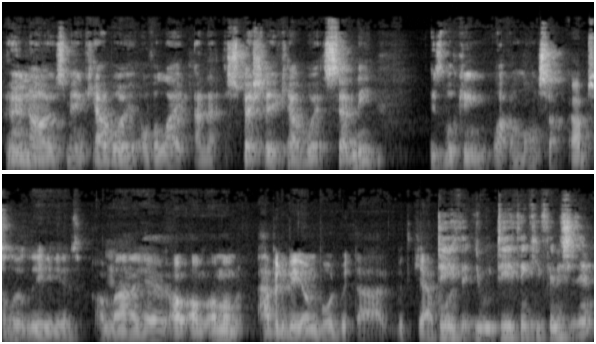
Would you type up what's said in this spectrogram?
who knows, man? Cowboy of a late and especially a Cowboy at seventy is looking like a monster. Absolutely, he is. I'm Yeah. uh, yeah. I'm, I'm happy to be on board with uh, with the Cowboy. Do you th- do you think he finishes him,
